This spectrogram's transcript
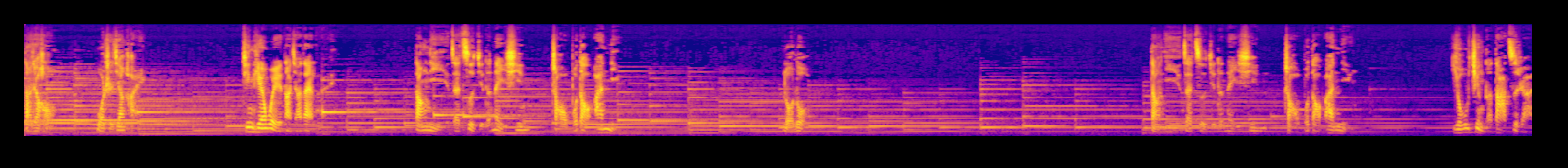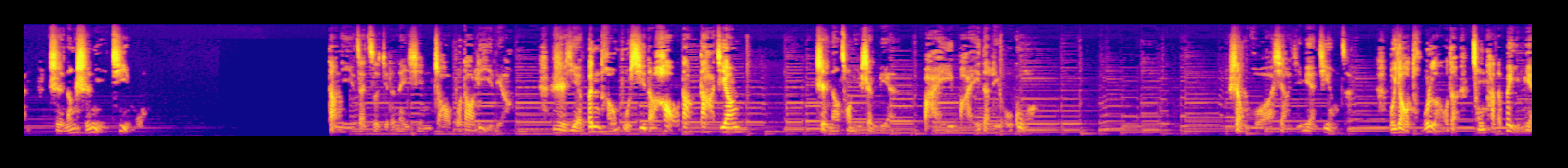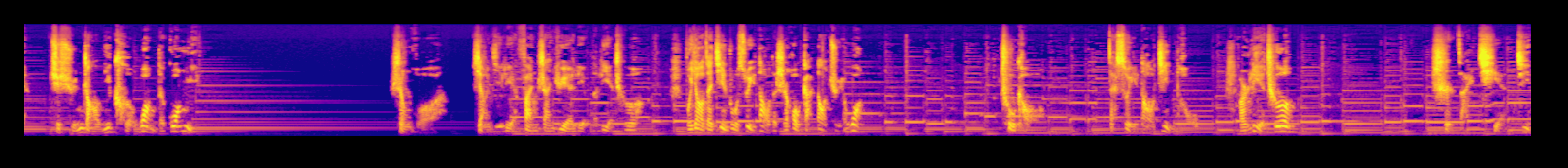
大家好，我是江海。今天为大家带来：当你在自己的内心找不到安宁，罗洛。当你在自己的内心找不到安宁，幽静的大自然只能使你寂寞。当你在自己的内心找不到力量，日夜奔腾不息的浩荡大江，只能从你身边白白的流过。生活像一面镜子，不要徒劳的从它的背面去寻找你渴望的光明。生活像一列翻山越岭的列车。不要在进入隧道的时候感到绝望，出口在隧道尽头，而列车是在前进。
